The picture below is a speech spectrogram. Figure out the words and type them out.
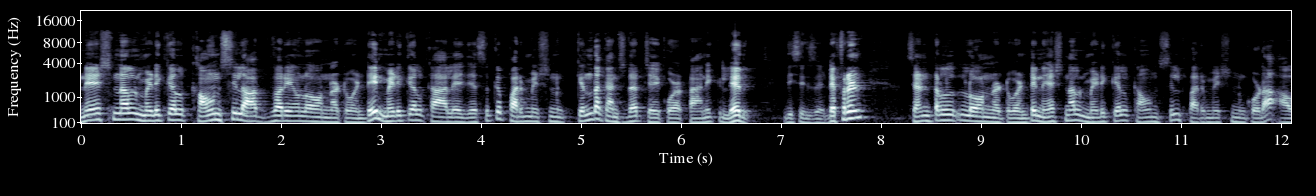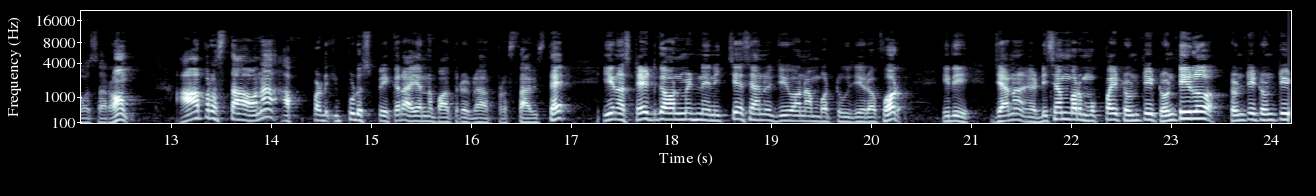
నేషనల్ మెడికల్ కౌన్సిల్ ఆధ్వర్యంలో ఉన్నటువంటి మెడికల్ కాలేజెస్కి పర్మిషన్ కింద కన్సిడర్ చేయకోవటానికి లేదు. దిస్ ఈజ్ డిఫరెంట్ సెంట్రల్లో ఉన్నటువంటి నేషనల్ మెడికల్ కౌన్సిల్ పర్మిషన్ కూడా అవసరం. ఆ ప్రస్తావన అప్పటి ఇప్పుడు స్పీకర్ అయ్యన్న పాత్రుడు గారు ప్రస్తావిస్తే ఈయన స్టేట్ గవర్నమెంట్ నేను ఇచ్చేశాను GO number two zero four. ఇది జన డిసెంబర్ ముప్పై ట్వంటీ ట్వంటీలో ట్వంటీ ట్వంటీ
